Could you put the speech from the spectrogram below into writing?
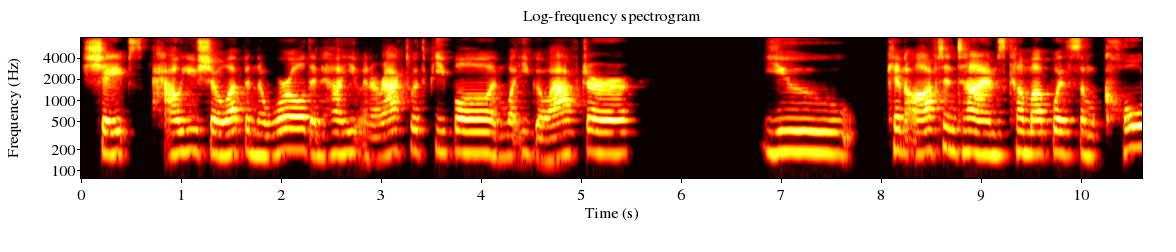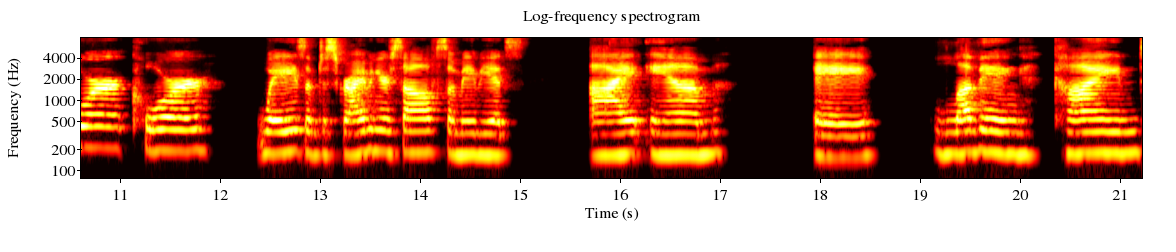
shapes how you show up in the world and how you interact with people and what you go after. You can oftentimes come up with some core, core ways of describing yourself. So maybe it's, I am a loving, kind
